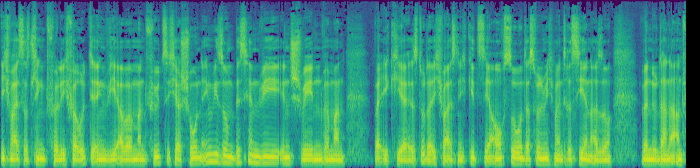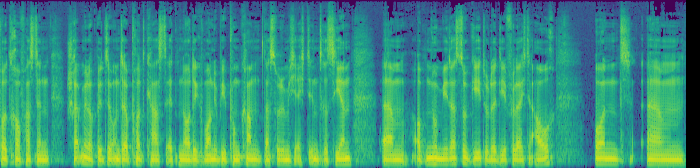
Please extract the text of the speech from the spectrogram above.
ich weiß, das klingt völlig verrückt irgendwie, aber man fühlt sich ja schon irgendwie so ein bisschen wie in Schweden, wenn man bei Ikea ist. Oder ich weiß nicht, geht's dir auch so? Das würde mich mal interessieren. Also, wenn du da eine Antwort drauf hast, dann schreib mir doch bitte unter podcast at nordicwannabe.com. Das würde mich echt interessieren, ähm, ob nur mir das so geht oder dir vielleicht auch. Und ähm,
